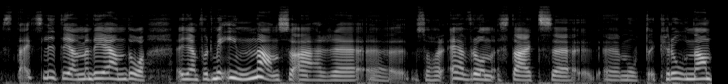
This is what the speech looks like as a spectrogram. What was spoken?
stärkts lite igen men det är ändå jämfört med innan så, är, så har euron stärkts mot kronan.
